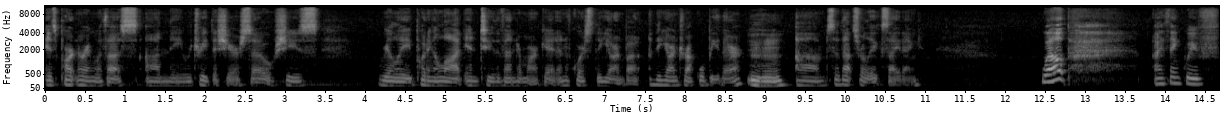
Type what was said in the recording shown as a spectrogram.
is partnering with us on the retreat this year. So she's really putting a lot into the vendor market, and of course the yarn bu- the yarn truck will be there. Mm-hmm. Um, so that's really exciting. Well, I think we've,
